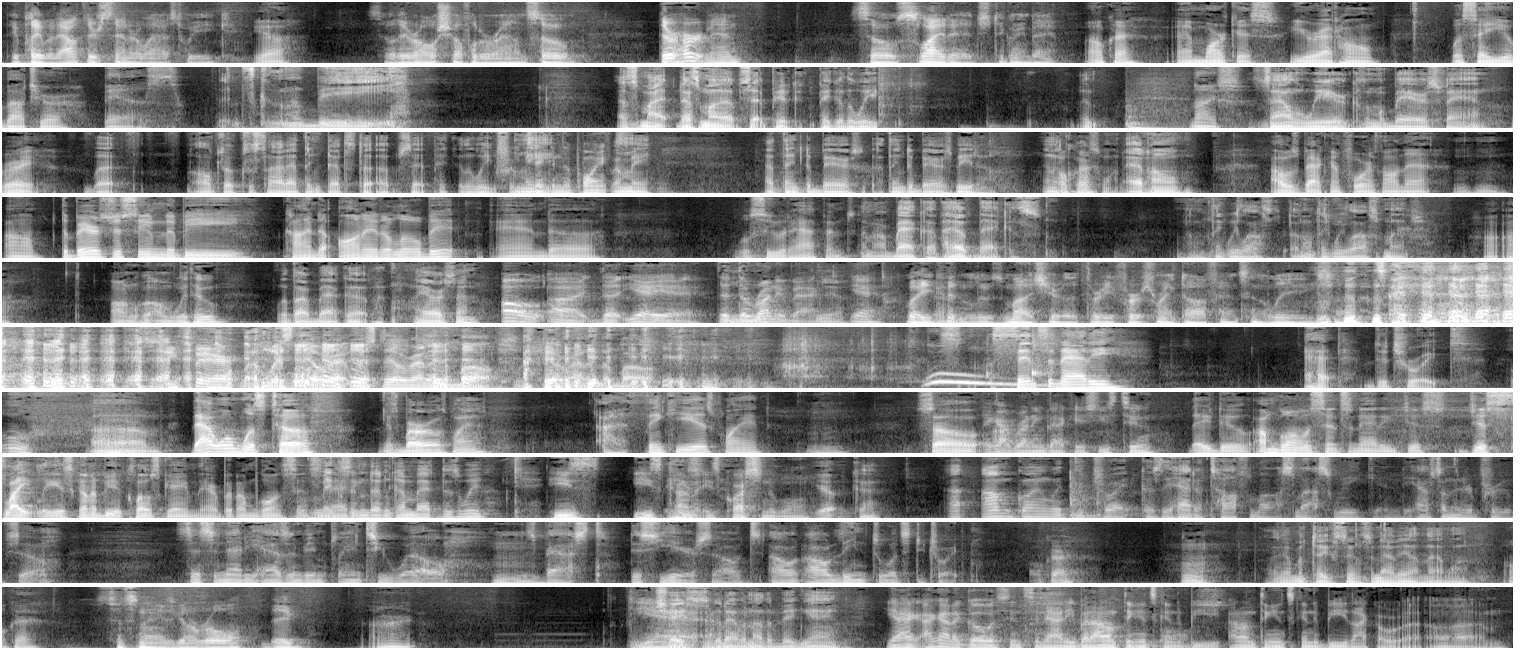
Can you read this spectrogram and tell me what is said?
They played without their center last week, Yeah. so they're all shuffled around. So they're hurt, man. So slight edge to Green Bay. Okay. And Marcus, you're at home. What say you about your Bears? It's gonna be. That's my that's my upset pick pick of the week. It Nice. sounds weird because I'm a Bears fan, Right. but all jokes aside, I think that's the upset pick of the week for me. Taking the points? for me. I think the Bears. I think the Bears beat them in a Okay. close one at home. I was back and forth on that. Um, the Bears just seem to be kind of on it a little bit, and uh, we'll see what happens. And our backup halfback is. I don't think we lost. I don't think we lost much Uh-uh. On, on with who? with our backup Harrison. Oh, uh, the yeah, yeah, the the running back. Yeah. yeah. Well, you couldn't lose much. You're the 31st ranked offense in the league. So. Let's be fair. we're still we're still running the ball. We're still running the ball. Cincinnati at Detroit. Um, that one was tough. Is Burrows playing? I think he is playing. Mm-hmm. So They got running back issues too. they do. I'm going with Cincinnati just just slightly. It's going to be a close game there, but I'm going Cincinnati. Mixon doesn't come back this week. He's he's kind of he's questionable. Yeah. Okay. I, I'm going with Detroit because they had a tough loss last week and they have something to prove. So Cincinnati hasn't been playing too well mm-hmm. this past this year, so I'll, I'll I'll lean towards Detroit. Okay. Hmm. I think I'm gonna take Cincinnati on that one. Okay. Cincinnati's going to roll big. All right. Yeah, Chase is gonna have another big game. Yeah, I, I got to go with Cincinnati, but I don't think it's going to be. I don't think it's going to be like a um,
